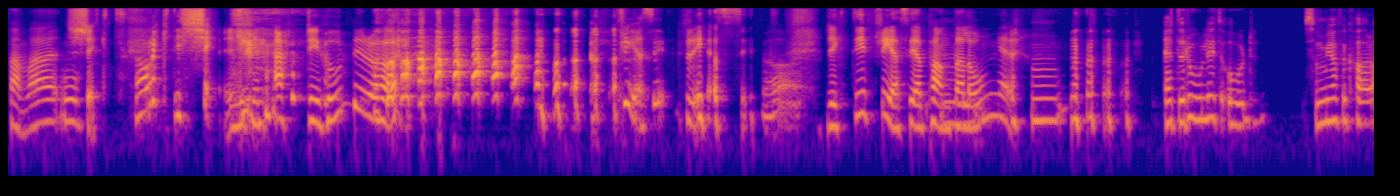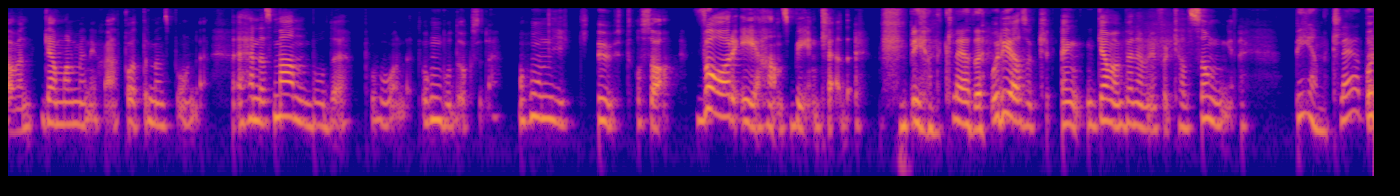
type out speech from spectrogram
Fan vad Oh. käckt. Ja, riktigt check. Vilken ärtig hoodie du har. Fresig. Fresigt. Ja. Riktigt fresiga pantalonger. Mm. Ett roligt ord som jag fick höra av en gammal människa på ett demensboende. Hennes man bodde på boendet och hon bodde också där. Och hon gick ut och sa var är hans benkläder? Benkläder. Och det är alltså en gammal benämning för kalsonger. Benkläder? Och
